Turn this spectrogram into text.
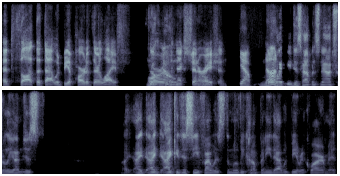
had thought that that would be a part of their life No, or no. the next generation. Yeah, Well, none. it it just happens naturally. I'm just, I, I, I, I could just see if I was the movie company, that would be a requirement.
